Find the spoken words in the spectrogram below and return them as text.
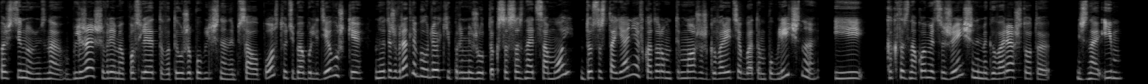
почти, ну, не знаю, в ближайшее время после этого ты уже публично написала пост, у тебя были девушки, но это же вряд ли был легкий промежуток с осознать самой до состояния, в котором ты можешь говорить об этом публично и как-то знакомиться с женщинами, говоря что-то, не знаю, им,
